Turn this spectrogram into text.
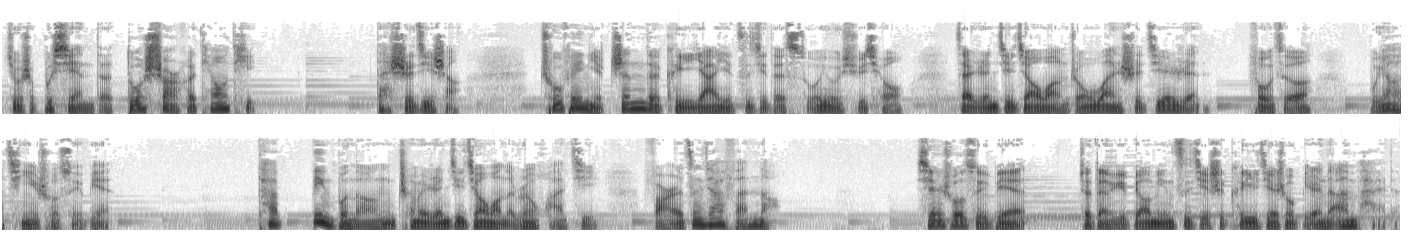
就是不显得多事儿和挑剔。但实际上，除非你真的可以压抑自己的所有需求，在人际交往中万事皆忍，否则不要轻易说随便。它并不能成为人际交往的润滑剂。反而增加烦恼。先说随便，这等于标明自己是可以接受别人的安排的。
